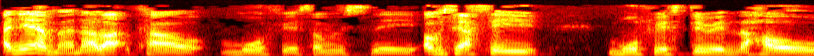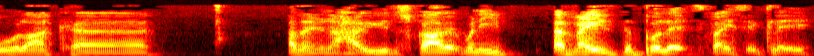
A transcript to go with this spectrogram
and yeah, man, I liked how Morpheus obviously, obviously, I see Morpheus doing the whole like, uh, I don't know how you describe it when he evades the bullets, basically.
